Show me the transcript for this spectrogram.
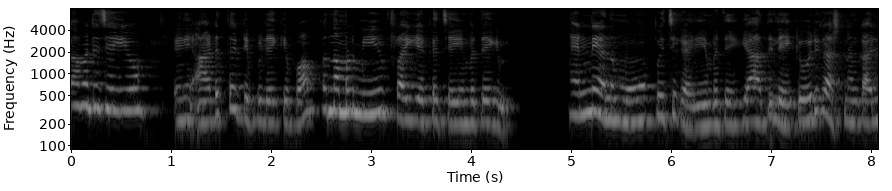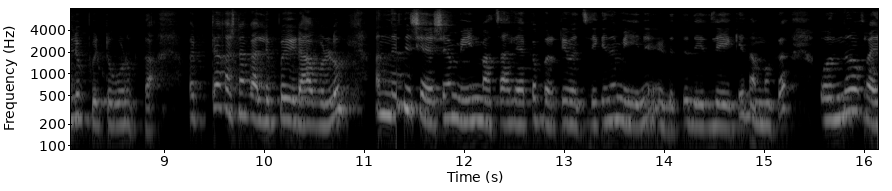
കമന്റ് ചെയ്യൂ. ഇനി അടുത്ത ടിപ്പിലേക്ക് പോകാം അപ്പം നമ്മൾ മീൻ ഫ്രൈ ഒക്കെ ചെയ്യുമ്പോഴത്തേക്കും ഒന്ന് മൂപ്പിച്ച് കഴിയുമ്പോഴത്തേക്ക് അതിലേക്ക് ഒരു കഷ്ണം കല്ലുപ്പ് ഇട്ട് കൊടുക്കുക. ഒറ്റ കഷ്ണം കല്ലുപ്പ് ഇടാവുള്ളൂ. അതിന് ശേഷം മീൻ മസാലയൊക്കെ പുരട്ടി വെച്ചിരിക്കുന്ന മീൻ എടുത്ത് ഇതിലേക്ക് നമുക്ക് ഒന്ന് ഫ്രൈ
